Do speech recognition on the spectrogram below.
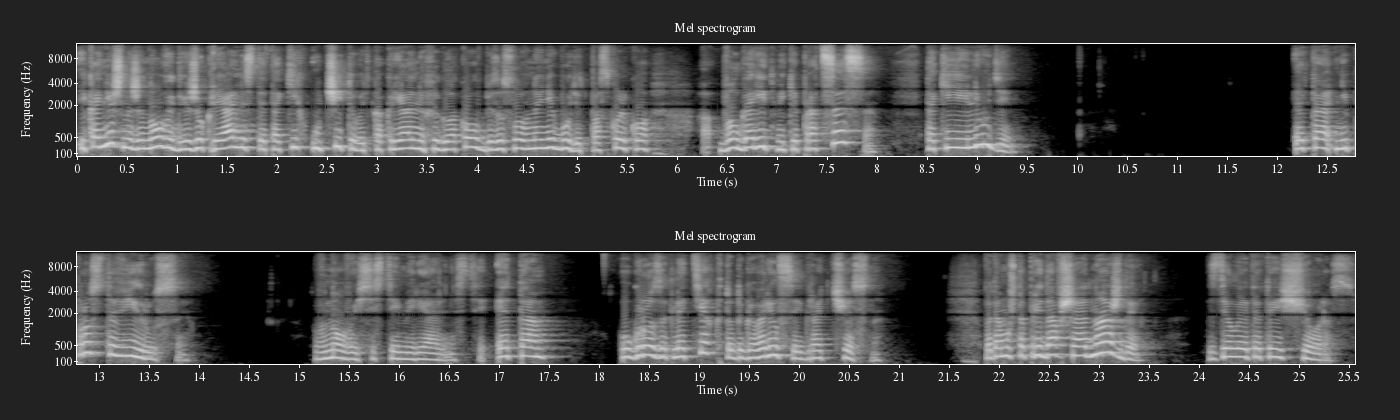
И, конечно же, новый движок реальности таких учитывать, как реальных иглаков, безусловно, не будет, поскольку а, в алгоритмике процесса такие люди – это не просто вирусы в новой системе реальности, это угроза для тех, кто договорился играть честно. Потому что предавший однажды – сделает это еще раз.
